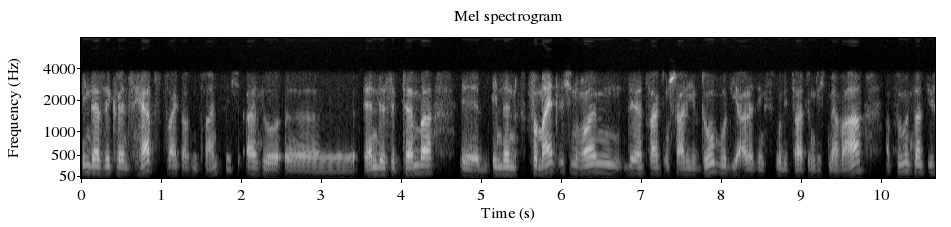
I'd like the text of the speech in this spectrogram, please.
in der Sequenz Herbst 2020, also äh, Ende September, äh, in den vermeintlichen Räumen der Zeitung Charlie Hebdo, wo die allerdings, wo die Zeitung nicht mehr war. Am 25.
